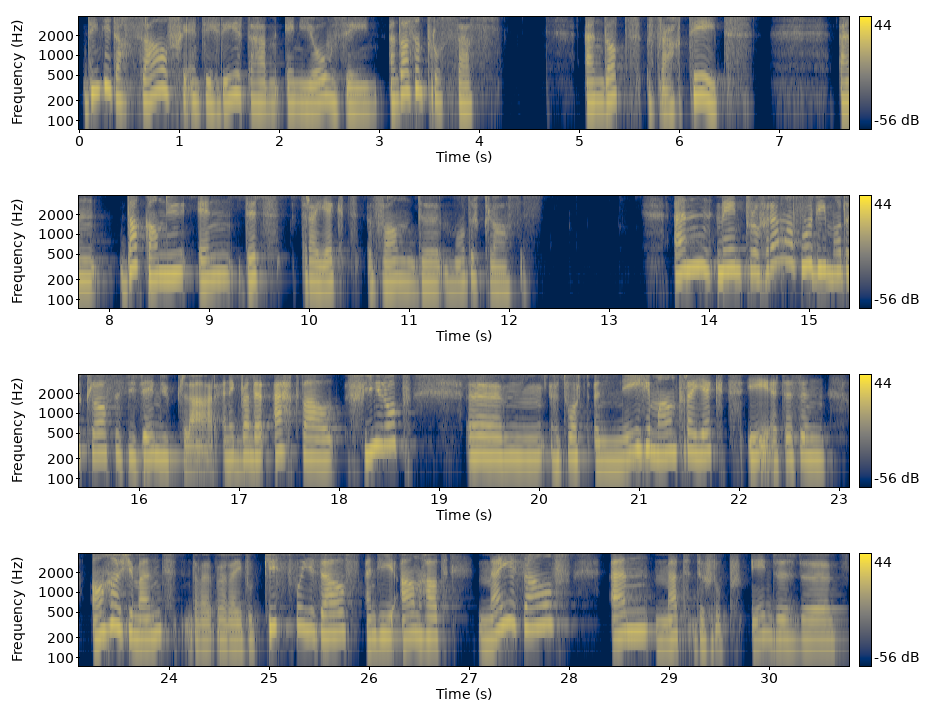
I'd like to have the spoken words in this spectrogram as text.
dien die dat zelf geïntegreerd te hebben in jouw zijn. En dat is een proces. En dat vraagt tijd. En dat kan nu in dit traject van de motherclasses. En mijn programma voor die motherclasses die zijn nu klaar. En ik ben er echt wel fier op. Um, het wordt een negen maand traject. Het is een engagement waar je voor kiest voor jezelf en die je aangaat met jezelf en met de groep. Dus de,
